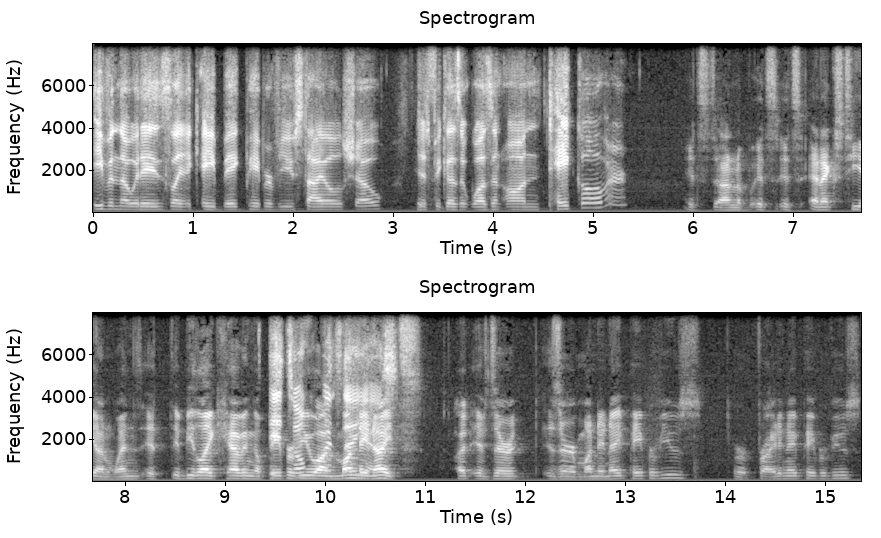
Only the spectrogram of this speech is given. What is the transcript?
even though it is like a big pay-per-view style show, It's- just because it wasn't on Takeover. It's on. a- It's it's NXT on Wednesday. It, it'd be like having a pay per view on Wednesday, Monday yes. nights. Uh, Is there is there Monday night pay per views or Friday night pay per views?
